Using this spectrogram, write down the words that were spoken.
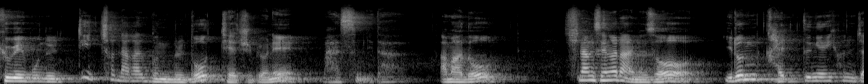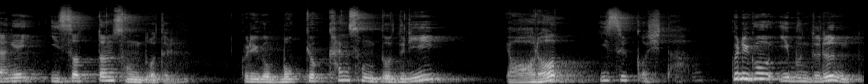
교회 문을 뛰쳐나간 분들도 제 주변에 많습니다. 아마도 신앙생활 하면서 이런 갈등의 현장에 있었던 성도들, 그리고 목격한 성도들이 여럿 있을 것이다. 그리고 이분들은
